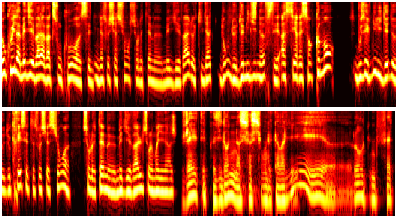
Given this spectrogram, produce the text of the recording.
Donc oui, la médiévale à Vaxoncourt, c'est une association sur le thème médiéval qui date donc de 2019, c'est assez récent. Comment vous est venue l'idée de, créer cette association euh, sur le thème médiéval, sur le Moyen Âge? J'ai été président d'une association de cavaliers et euh, lors d'une fête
